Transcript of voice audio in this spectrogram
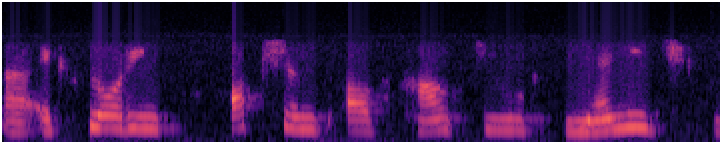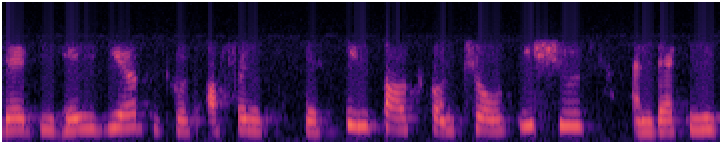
uh, exploring options of how to manage their behavior because often there's impulse control issues and that needs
